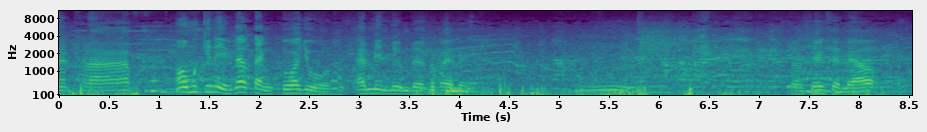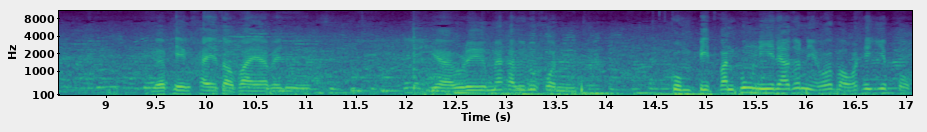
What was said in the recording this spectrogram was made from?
นะครับอ๋อเมื่อกี้นี่เอกได้แต่งตัวอยู่ แอดมินลืมเดินเข้าไปเลยเช็คเสร็จแล้วเหลือเพลงใครต่อไปอะไปดู อย่าลืมนะครับทุกคนกลุ่มปิดวันพรุ่งนี้แล้วต้นเหนียวก็บอกว่าที่ยี่สิบหก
